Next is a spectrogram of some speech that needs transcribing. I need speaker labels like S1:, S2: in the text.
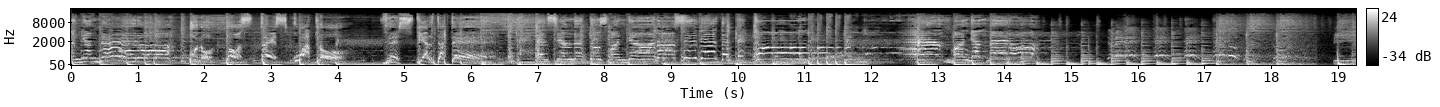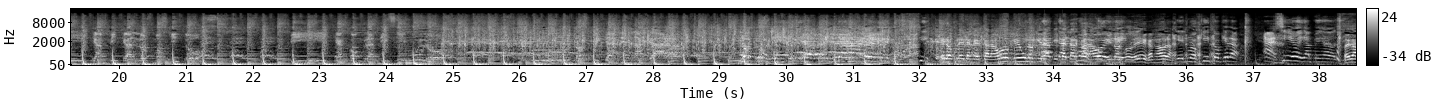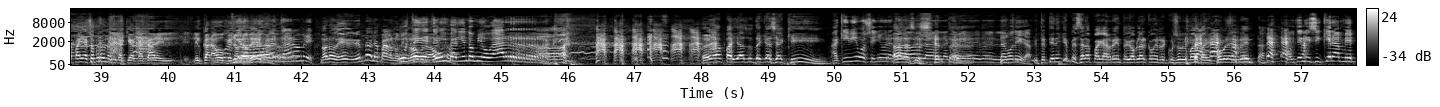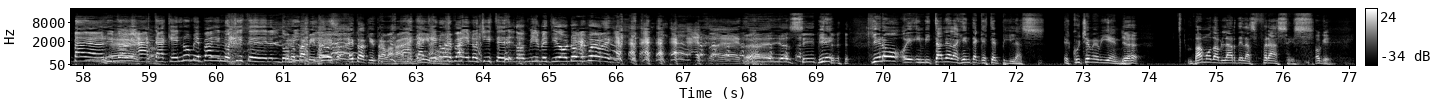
S1: mañanero.
S2: Uno, dos, tres, cuatro. Despiértate.
S1: Enciende tus mañanas el
S3: karaoke, uno quiere que cantar karaoke y no lo dejan ahora.
S4: Y el mosquito queda así, oiga, pegado.
S3: Oiga, payaso, pero uno viene aquí a cantar el, el karaoke,
S4: ¿Y
S3: no lo dejan. No lo dejan, no le apagan los
S4: Ustedes
S3: micrófonos
S4: están invadiendo mi hogar.
S5: Oiga, payaso, ¿usted qué hace aquí?
S4: Aquí vivo, señor, acá
S5: Ah,
S4: al lado,
S5: sí,
S4: la, la, bodega.
S5: Usted tiene que empezar a pagar renta. Yo voy a hablar con el recurso humano para que cobre renta.
S4: A usted ni siquiera me pagan a mí
S3: Eso.
S4: todavía, hasta que no me paguen los chistes del
S3: Pero
S4: 2022.
S3: papito, esto, esto aquí trabajando,
S4: hasta
S3: mijo.
S4: que no me paguen los chistes del 2022, no me muevo de aquí.
S5: Ay, Diosito. Mire, quiero eh, invitarle a la gente a que esté pilas. Escúcheme bien. Vamos a hablar de las frases
S6: Ok.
